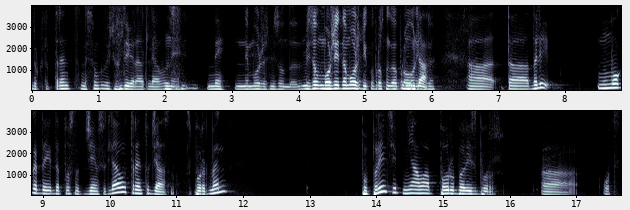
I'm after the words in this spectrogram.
Докато Трент не съм го виждал да играе отляво. Не. не. Не може, смисъл, да, смисъл, може и да може, никой просто не го е пробвал Да. никога. А, та, нали, могат да, да пуснат Джеймс отляво, Трент отдясно. Според мен, по принцип няма по-добър избор а, от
